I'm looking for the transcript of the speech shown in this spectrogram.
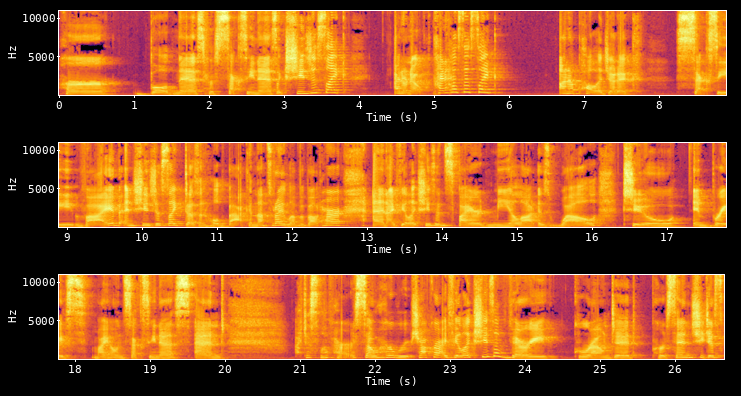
her boldness, her sexiness. Like she's just like I don't know, kind of has this like unapologetic sexy vibe and she's just like doesn't hold back and that's what I love about her and I feel like she's inspired me a lot as well to embrace my own sexiness and I just love her. So her root chakra, I feel like she's a very grounded person. She just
